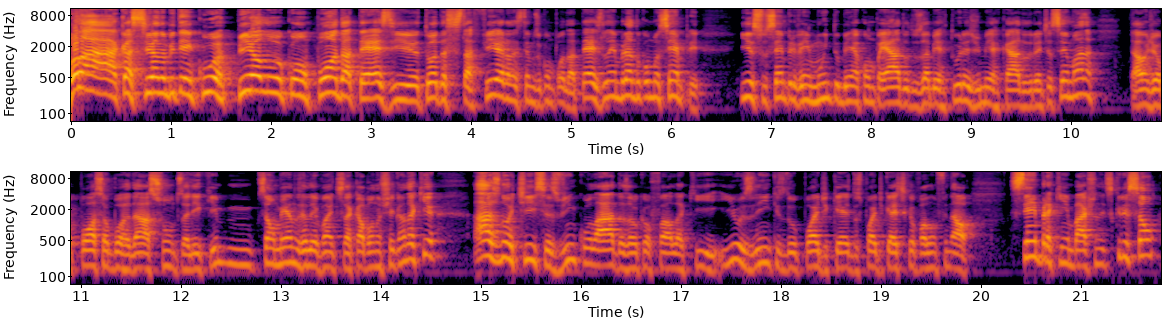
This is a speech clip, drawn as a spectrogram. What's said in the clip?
Olá, Cassiano Bittencourt, pelo Compondo a Tese. Toda sexta-feira nós temos o Compondo a Tese. Lembrando, como sempre, isso sempre vem muito bem acompanhado dos aberturas de mercado durante a semana, tá? onde eu posso abordar assuntos ali que são menos relevantes, acabam não chegando aqui. As notícias vinculadas ao que eu falo aqui e os links do podcast, dos podcasts que eu falo no final, sempre aqui embaixo na descrição.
